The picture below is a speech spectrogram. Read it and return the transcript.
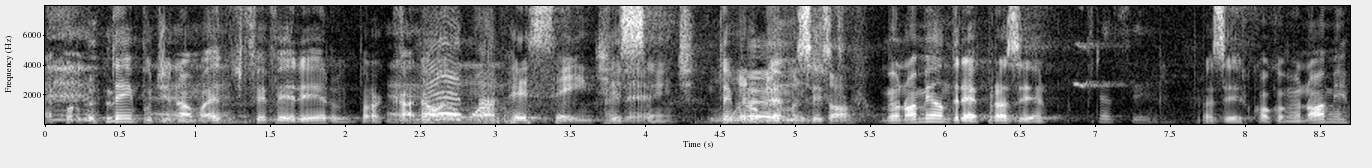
É por um tempo de namoro. É de fevereiro para cá. Não, é um tá ano. recente, né? Recente. Não tem Um problema. Vocês... só. Meu nome é André, prazer. Prazer. Prazer. Qual que é o meu nome?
